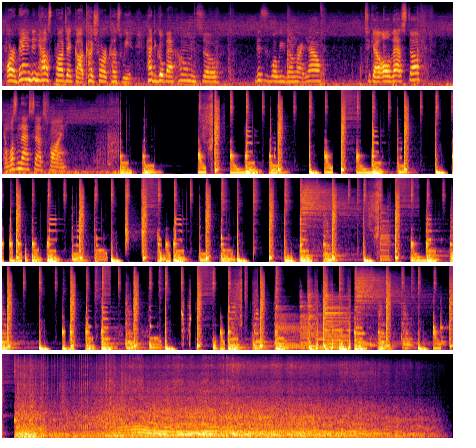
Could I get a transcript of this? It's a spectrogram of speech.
Our abandoned house project got cut short because we had to go back home, and so this is what we've done right now. Took out all that stuff, and wasn't that satisfying.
